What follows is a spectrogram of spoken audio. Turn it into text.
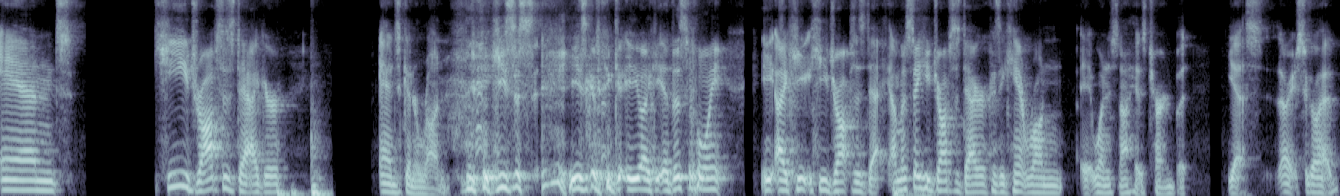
and he drops his dagger and is gonna run. he's just he's gonna get, like at this point. He, like he, he drops his dagger. I'm gonna say he drops his dagger because he can't run it when it's not his turn. But yes, all right. So go ahead.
